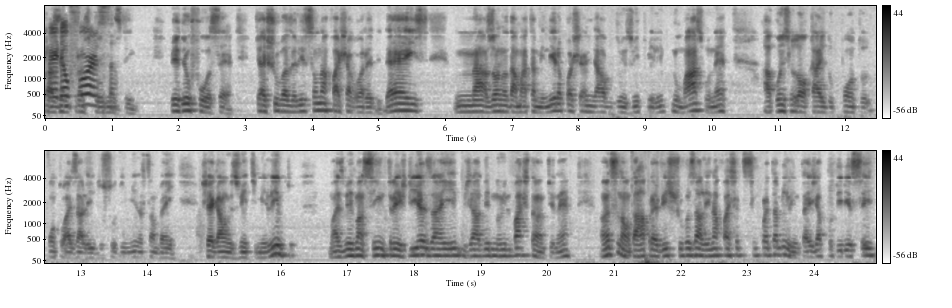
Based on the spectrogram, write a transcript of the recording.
Perdeu força. Assim perdeu força, é. Que as chuvas ali são na faixa agora de 10, na zona da Mata Mineira pode chegar em algo de uns 20 milímetros no máximo, né? Alguns locais do ponto, pontuais ali do sul de Minas também chegar a uns 20 milímetros, mas mesmo assim, em três dias aí já diminuindo bastante, né? Antes não, estava previsto chuvas ali na faixa de 50 milímetros, aí já poderia ser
